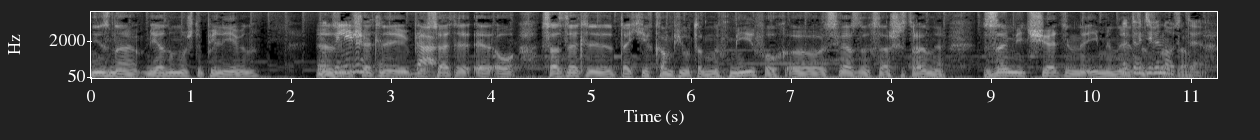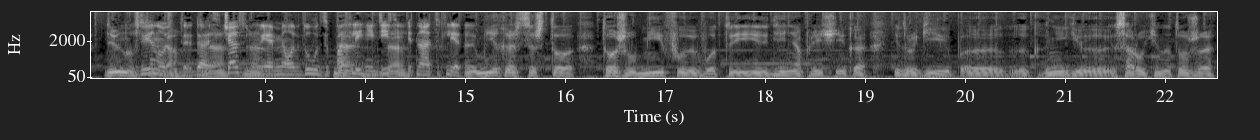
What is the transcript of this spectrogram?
Не знаю, я думаю, что Пелевин. Ну, Замечательный Пелевин, писатель, да. создатель таких компьютерных мифов, э, связанных с нашей страной. Замечательно именно это. Это в 90-е. 90-е, 90 да. да. Сейчас да. я имела в виду за последние да, 10-15 да. лет. Э, мне кажется, что тоже мифы, вот и «День опричника», и другие э, книги Сорокина тоже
